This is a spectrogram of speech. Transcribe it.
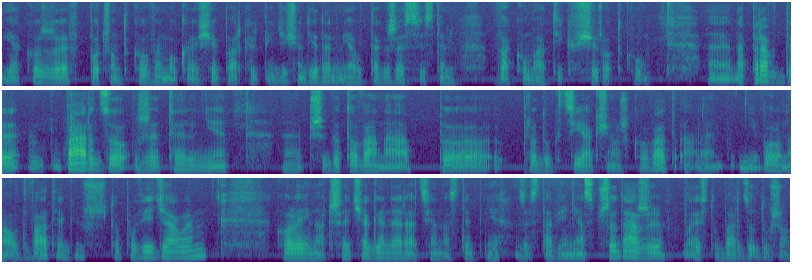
jako że w początkowym okresie Parker 51 miał także system Vacuumatic w środku. E, Naprawdę bardzo rzetelnie e, przygotowana produkcja książkowa, ale nie wolna od wad, jak już to powiedziałem. Kolejna, trzecia generacja, następnie zestawienia sprzedaży. No jest tu bardzo dużo.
